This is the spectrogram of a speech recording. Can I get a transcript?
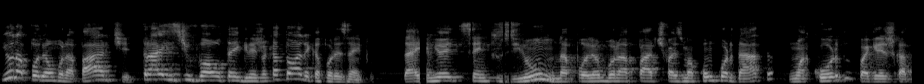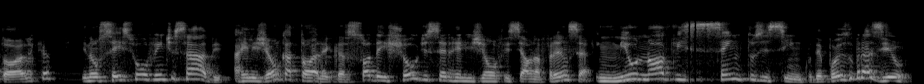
E o Napoleão Bonaparte traz de volta a Igreja Católica, por exemplo. Daí, em 1801, Napoleão Bonaparte faz uma concordata, um acordo com a Igreja Católica. E não sei se o ouvinte sabe, a religião católica só deixou de ser religião oficial na França em 1905, depois do Brasil.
